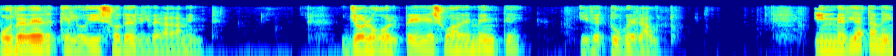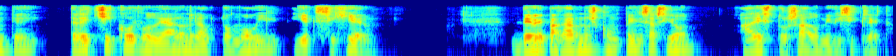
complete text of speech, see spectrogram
Pude ver que lo hizo deliberadamente. Yo lo golpeé suavemente y detuve el auto. Inmediatamente tres chicos rodearon el automóvil y exigieron, debe pagarnos compensación, ha destrozado mi bicicleta.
